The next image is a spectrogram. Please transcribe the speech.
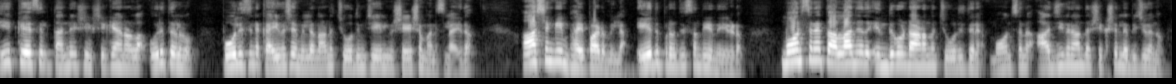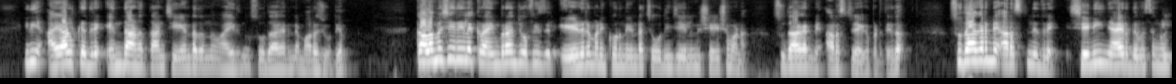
ഈ കേസിൽ തന്നെ ശിക്ഷിക്കാനുള്ള ഒരു തെളിവും പോലീസിന്റെ കൈവശമില്ലെന്നാണ് ചോദ്യം ചെയ്യലിനു ശേഷം മനസ്സിലായത്. ആശങ്കയും ഭയപ്പാടുമില്ല. ഏത് പ്രതിസന്ധിയെ നേരിടും? മോൻസനെ തള്ളാഞ്ഞത് എന്തുകൊണ്ടാണെന്ന ചോദ്യത്തിന് മോൻസന് ആജീവനാന്ത ശിക്ഷ ലഭിച്ചുവെന്നും ഇനി അയാൾക്കെതിരെ എന്താണ് താൻ ചെയ്യേണ്ടതെന്നുമായിരുന്നു സുധാകരന്റെ മറുചോദ്യം. കളമശ്ശേരിയിലെ ക്രൈംബ്രാഞ്ച് ഓഫീസിൽ ഏഴര മണിക്കൂർ നീണ്ട ചോദ്യം ചെയ്യലിനു ശേഷമാണ് സുധാകരന്റെ അറസ്റ്റ് രേഖപ്പെടുത്തിയത്. സുധാകരന്റെ അറസ്റ്റിനെതിരെ ശനി ഞായർ ദിവസങ്ങളിൽ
